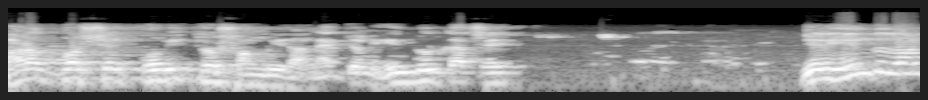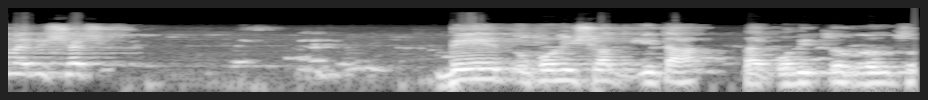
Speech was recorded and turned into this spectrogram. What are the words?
ভারতবর্ষের পবিত্র সংবিধান, একজন হিন্দুর কাছে। যিনি হিন্দু ধর্মে বিশ্বাসী। বেদ, উপনিষদ, গীতা, তার পবিত্র গ্রন্থ।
